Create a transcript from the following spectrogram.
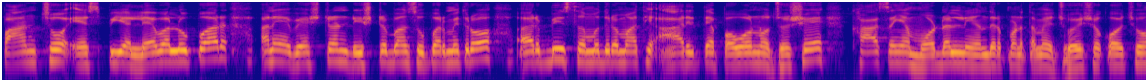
પાંચસો એસપીએ લેવલ ઉપર અને વેસ્ટર્ન ડિસ્ટર્બન્સ ઉપર મિત્રો અરબી સમુદ્રમાંથી આ રીતે પવનો જશે. ખાસ અહીંયા મોડલની અંદર પણ તમે જોઈ શકો છો.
